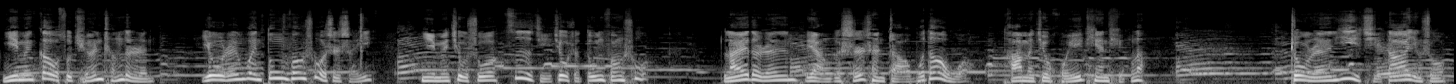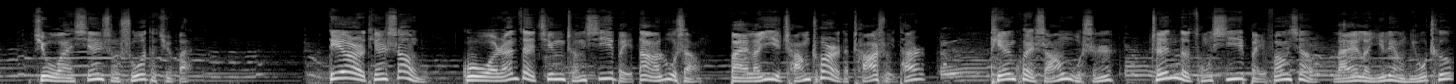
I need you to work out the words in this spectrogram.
你们告诉全城的人，有人问东方朔是谁，你们就说自己就是东方朔。来的人两个时辰找不到我，他们就回天庭了。众人一起答应说，就按先生说的去办。第二天上午。果然在京城西北大路上摆了一长串的茶水摊儿。天快晌午时，真的从西北方向来了一辆牛车，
